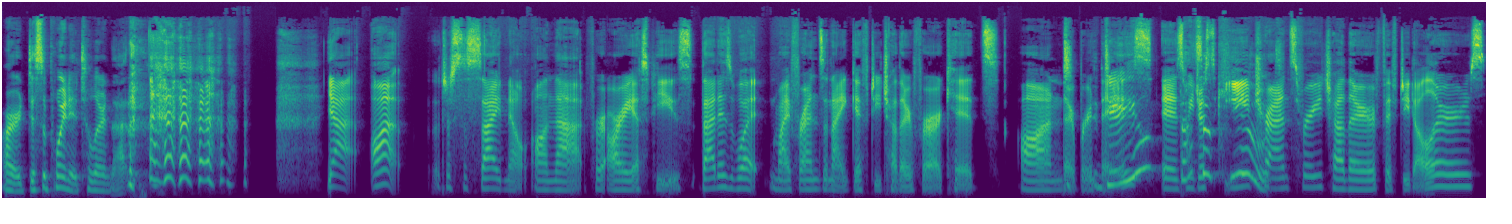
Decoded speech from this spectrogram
are disappointed to learn that. yeah. On, just a side note on that for RESPs. That is what my friends and I gift each other for our kids on their birthdays. Do you? Is we That's so just cute. e-transfer each other fifty dollars,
